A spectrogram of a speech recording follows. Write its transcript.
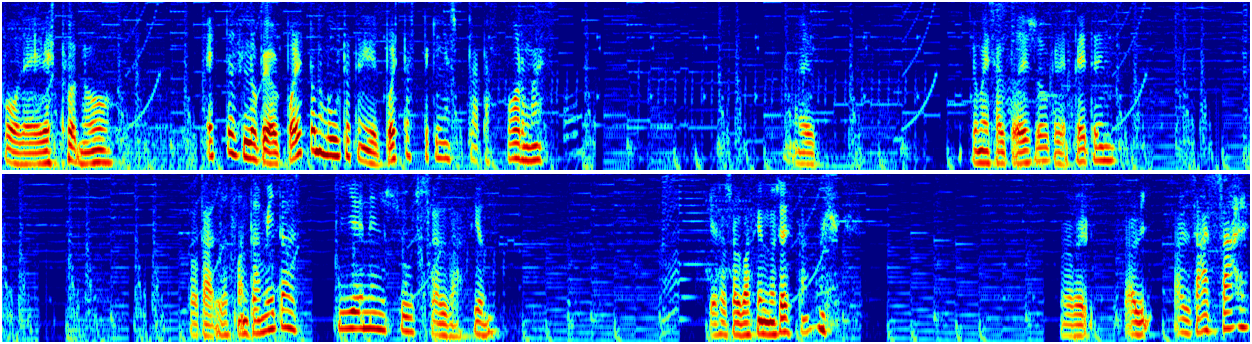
Joder, esto no. Esto es lo peor. Por esto no me gusta este nivel. Por estas pequeñas plataformas. A ver. Yo me salto eso, que le peten. Total, los fantasmitas tienen su salvación. Y esa salvación no es esta. A ver, sal, sal, sal,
